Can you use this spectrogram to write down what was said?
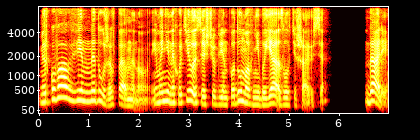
Міркував він не дуже впевнено, і мені не хотілося, щоб він подумав, ніби я зловтішаюся. Далі,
